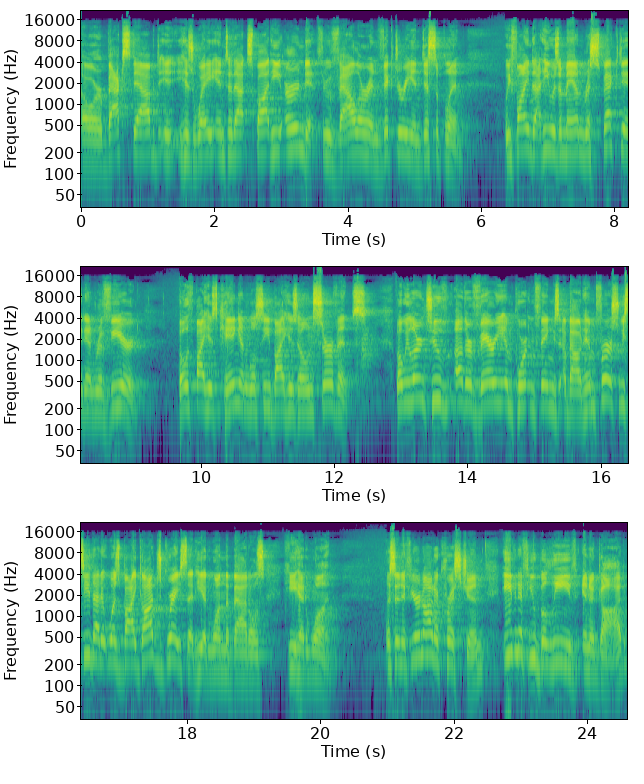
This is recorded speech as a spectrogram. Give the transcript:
or backstabbed his way into that spot. He earned it through valor and victory and discipline we find that he was a man respected and revered, both by his king and we'll see by his own servants. But we learn two other very important things about him. First, we see that it was by God's grace that he had won the battles he had won. Listen, if you're not a Christian, even if you believe in a God,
